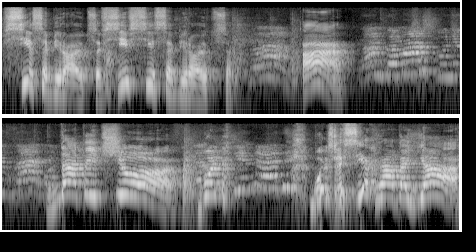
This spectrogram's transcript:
все собираются, все-все собираются. А! Да ты чё? Боль... Больше всех рада я!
